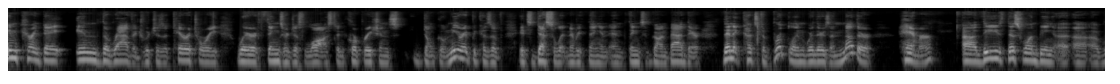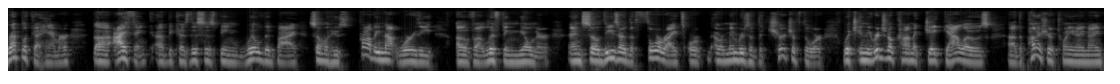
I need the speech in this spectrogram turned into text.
in current day in the Ravage, which is a territory where things are just lost and corporations don't go near it because of it's desolate and everything and, and things have gone bad there. Then it cuts to Brooklyn where there's another hammer. Uh, these this one being a, a, replica hammer, uh, I think, uh, because this is being wielded by someone who's probably not worthy of uh, lifting Mjolnir. And so these are the Thorites or, or members of the Church of Thor, which in the original comic, Jake Gallows, uh, the Punisher of 2099,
